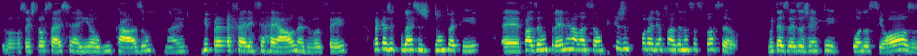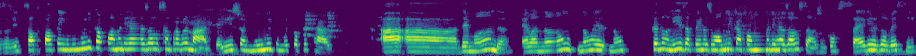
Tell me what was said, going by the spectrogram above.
Que vocês trouxessem aí algum caso, né, de preferência real, né, de vocês, para que a gente pudesse junto aqui é, fazer um treino em relação ao que, que a gente poderia fazer nessa situação. Muitas vezes a gente, quando ansiosos, a gente só foca em uma única forma de resolução problemática. E isso é muito, muito complicado. A, a demanda, ela não, não, é, não canoniza apenas uma única forma de resolução. A gente consegue resolver, sim,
